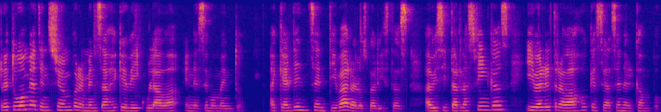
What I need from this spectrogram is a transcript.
Retuvo mi atención por el mensaje que vehiculaba en ese momento, aquel de incentivar a los baristas a visitar las fincas y ver el trabajo que se hace en el campo.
